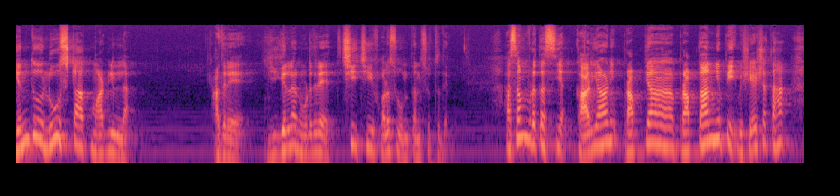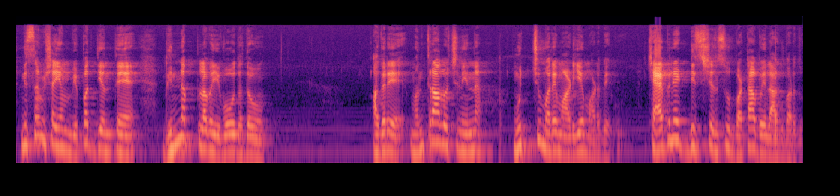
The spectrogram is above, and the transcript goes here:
ಎಂದೂ ಲೂಸ್ ಸ್ಟಾಕ್ ಮಾಡಲಿಲ್ಲ. ಆದರೆ ಈಗೆಲ್ಲ ನೋಡಿದ್ರೆ ಛೀ ಛೀ ಹೊಲಸು ಅಂತ ಅನಿಸುತ್ತದೆ. ಅಸಂವೃತಸ್ಯ ಕಾರ್ಯಾಣಿ ಪ್ರಾಪ್ಯ ಪ್ರಾಪ್ತಾನ್ಯಪಿ ವಿಶೇಷತಃ ನಿಸ್ಸಂಶಯಂ ವಿಪದ್ಯಂತೆ ಭಿನ್ನಪ್ಲವ ಇವೋಧದವು ಆದರೆ ಮಂತ್ರಾಲೋಚನೆಯನ್ನು ಮುಚ್ಚು ಮರೆ ಮಾಡಿಯೇ ಮಾಡಬೇಕು. ಕ್ಯಾಬಿನೆಟ್ ಡಿಸಿಷನ್ಸು ಬಟಾ ಬಯಲಾಗಬಾರ್ದು.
